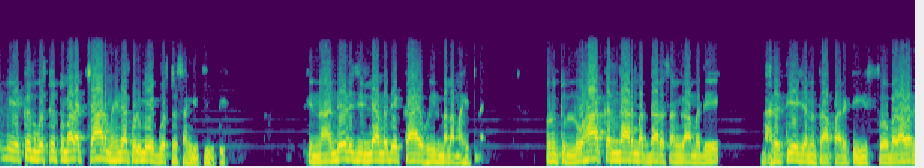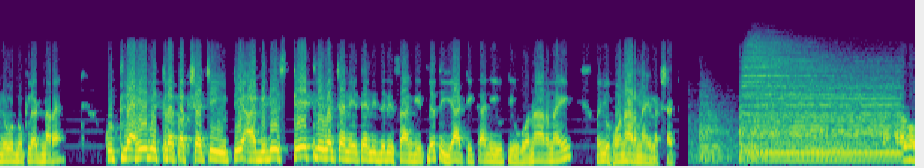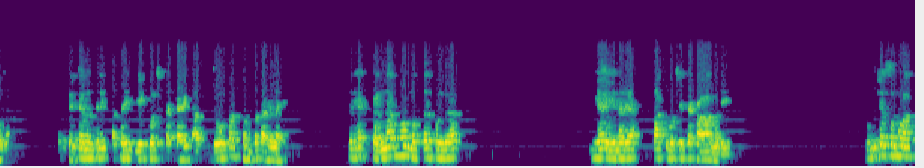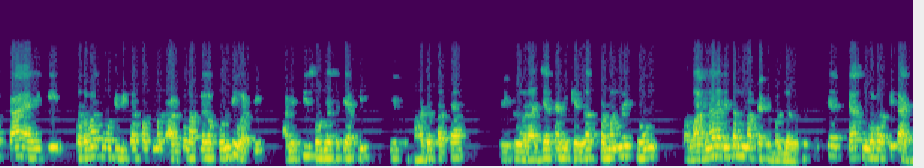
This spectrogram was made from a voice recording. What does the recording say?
मी एकच गोष्ट तुम्हाला चार महिन्यापूर्वी एक गोष्ट सांगितली होती. की नांदेड जिल्ह्यामध्ये काय होईल मला माहीत नाही. परंतु लोहा कंदार मतदारसंघामध्ये भारतीय जनता पार्टी स्वबळावर निवडणूक लढणार आहे. कुठल्याही मित्र पक्षाची युती अगदी स्टेट लेवलच्या नेत्यांनी जरी सांगितलं तर या ठिकाणी युती होणार नाही म्हणजे होणार नाही लक्षात. हो. त्याच्यानंतर एक आता एक वर्षाचा कार्यकाळ जवळपास संपत आलेला आहे तर या कंधारभाव मतदारसंघात या येणाऱ्या पाच वर्षाच्या काळामध्ये तुमच्यासमोर असं काय आहे की सर्वात मोठी विकासात्मक अडचण आपल्याला कोणती वाटते? आणि ती सोडण्यासाठी आपली एक भाजपाच्या एक राज्यात आणि केंद्रात समन्वय ठेवून वागणारा नेता म्हणून आपल्याकडे बदलला जातो त्या- संदर्भात काय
